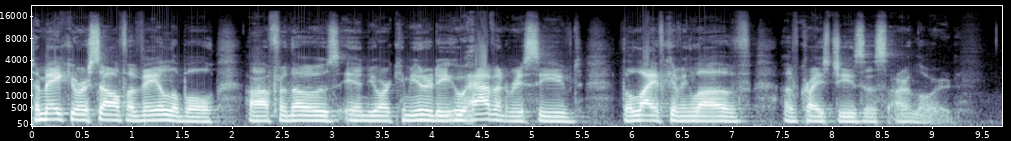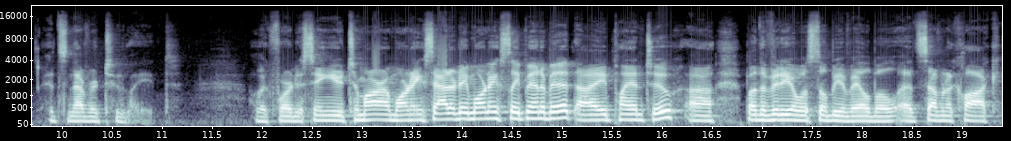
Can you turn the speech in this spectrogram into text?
to make yourself available uh, for those in your community who haven't received the life giving love of Christ Jesus our Lord. It's never too late. I look forward to seeing you tomorrow morning, Saturday morning. Sleep in a bit. I plan to, uh, but the video will still be available at 7 o'clock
